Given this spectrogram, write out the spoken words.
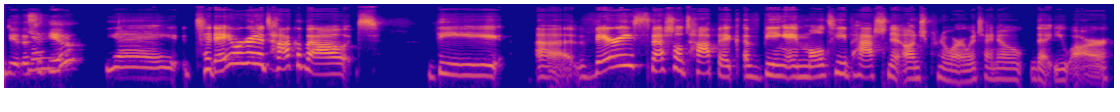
Do this Yay. with you. Yay. Today we're going to talk about the uh, very special topic of being a multi passionate entrepreneur, which I know that you are.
